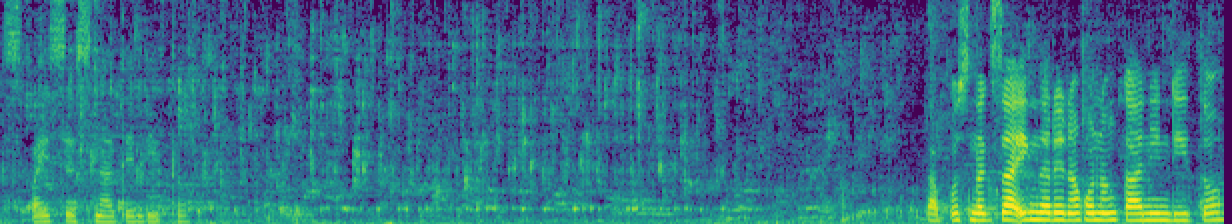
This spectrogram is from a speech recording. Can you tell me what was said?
spices natin dito. Tapos nagsaing na rin ako ng kanin dito.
